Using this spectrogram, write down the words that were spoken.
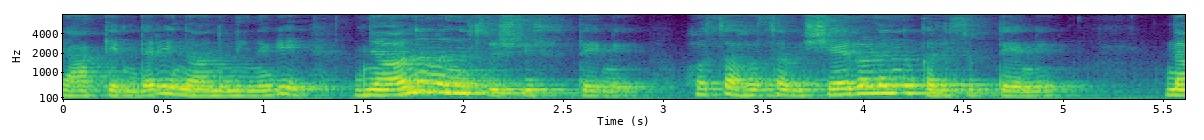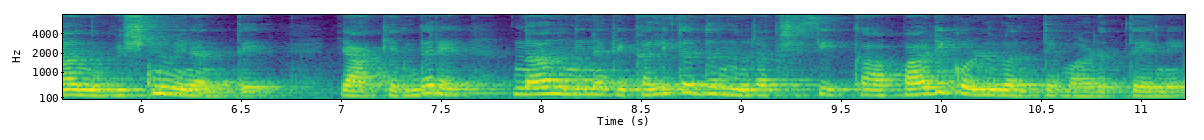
ಯಾಕೆಂದರೆ ನಾನು ನಿನಗೆ ಜ್ಞಾನವನ್ನು ಸೃಷ್ಟಿಸುತ್ತೇನೆ, ಹೊಸ ಹೊಸ ವಿಷಯಗಳನ್ನು ಕಲಿಸುತ್ತೇನೆ. ನಾನು ವಿಷ್ಣುವಿನಂತೆ, ಯಾಕೆಂದರೆ ನಾನು ನಿನಗೆ ಕಲಿತದ್ದನ್ನು ರಕ್ಷಿಸಿ ಕಾಪಾಡಿಕೊಳ್ಳುವಂತೆ ಮಾಡುತ್ತೇನೆ.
